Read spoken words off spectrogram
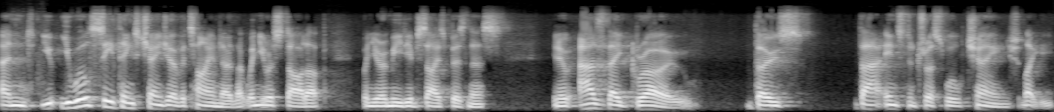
and you you will see things change over time, though. Like when you're a startup, when you're a medium-sized business, you know, as they grow, those that instant trust will change. Like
